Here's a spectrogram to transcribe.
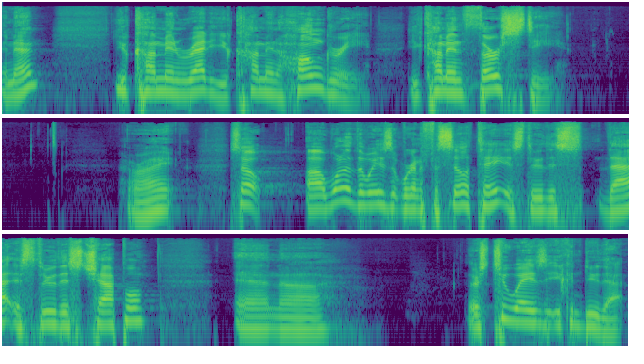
Amen? You come in ready. You come in hungry. You come in thirsty. All right? So, uh, one of the ways that we're going to facilitate is through this, that is through this chapel. And uh, there's two ways that you can do that.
